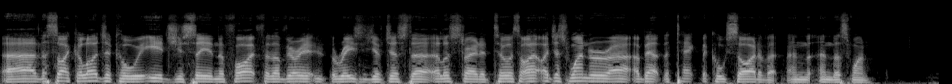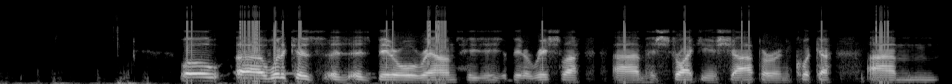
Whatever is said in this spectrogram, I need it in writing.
uh, the psychological edge you see in the fight for the very the reasons you've just uh, illustrated to us, I, I just wonder uh, about the tactical side of it in, in this one. Well, uh, is, is better all round. He's, he's a better wrestler. Um, his striking is sharper and quicker. Um,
